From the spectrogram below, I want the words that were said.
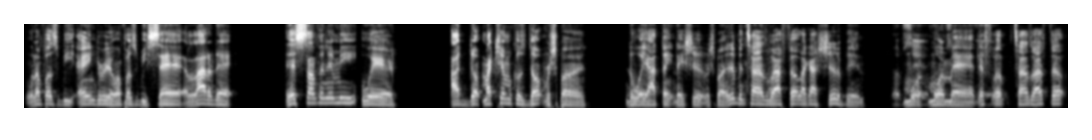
when I'm supposed to be angry or I'm supposed to be sad, a lot of that there's something in me where I don't my chemicals don't respond the way I think they should respond. There've been times where I felt like I should have been more Upset more about mad. There felt times where I felt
